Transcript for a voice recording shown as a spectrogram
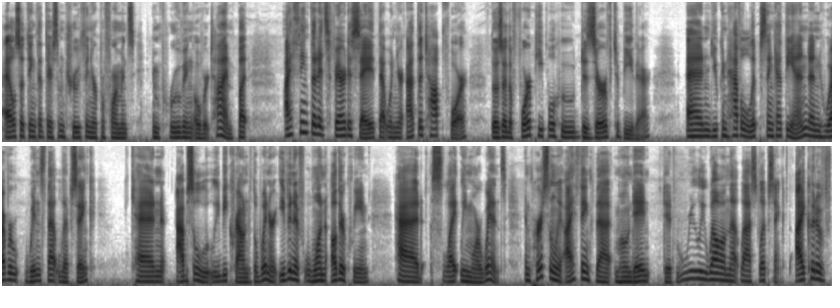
I also think that there's some truth in your performance improving over time. But I think that it's fair to say that when you're at the top four, those are the four people who deserve to be there. And you can have a lip sync at the end, and whoever wins that lip sync can absolutely be crowned the winner, even if one other queen had slightly more wins. And personally, I think that Monet did really well on that last lip sync. I could have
